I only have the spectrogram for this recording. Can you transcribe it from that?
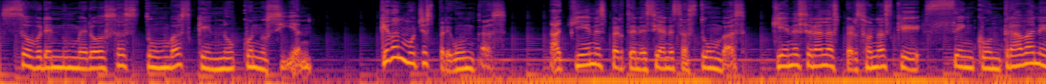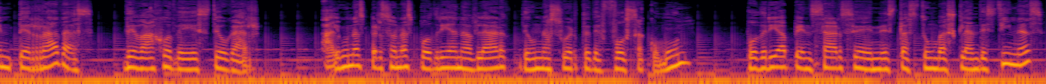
sobre numerosas tumbas que no conocían. Quedan muchas preguntas. ¿A quiénes pertenecían esas tumbas? ¿Quiénes eran las personas que se encontraban enterradas debajo de este hogar. Algunas personas podrían hablar de una suerte de fosa común, podría pensarse en estas tumbas clandestinas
